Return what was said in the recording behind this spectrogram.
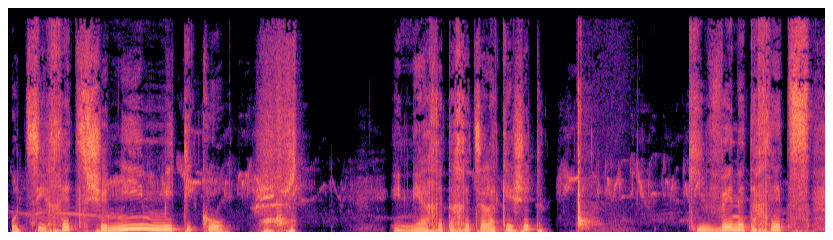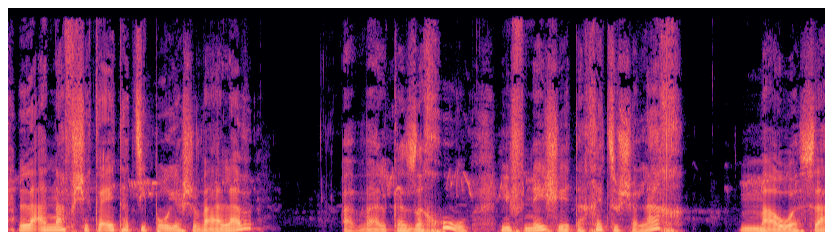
הוציא חץ שני מתיקו. הניח את החץ על הקשת, כיוון את החץ לענף שכעת הציפור ישבה עליו, אבל כזכור, לפני שאת החץ הוא שלח, מה הוא עשה?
